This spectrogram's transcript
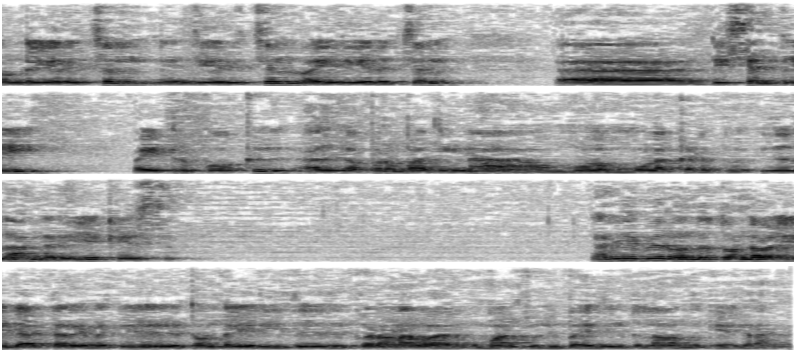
தொண்டை எரிச்சல் நெஞ்சு எரிச்சல் வயிறு எரிச்சல் டிசென்ட்ரி வயிற்றுப்போக்கு அதுக்கப்புறம் பார்த்தீங்கன்னா மூல மூலக்கடுப்பு இதுதான் நிறைய கேஸ் நிறைய பேர் வந்து தொண்டை வலி டாக்டர் எனக்கு தொண்டை எரியுது இது கொரோனாவா இருக்குமான்னு சொல்லி பயந்துக்கிட்டுலாம் வந்து கேட்குறாங்க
